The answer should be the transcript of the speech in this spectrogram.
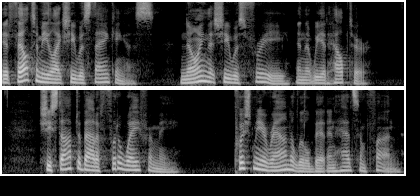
It felt to me like she was thanking us, knowing that she was free and that we had helped her. She stopped about a foot away from me, pushed me around a little bit, and had some fun.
